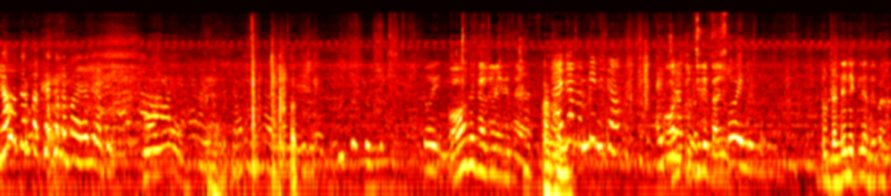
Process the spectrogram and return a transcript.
ਜਾ ਉਧਰ ਪੱਖੇ ਥੱਲੇ ਪਾਇਆ ਜਾ ਕੇ ਆਹ ਹਾਂ ਜੀ। ਮੰਮੀ ਨਹੀਂ ਤਾਂ ਤੂੰ ਡੰਡੇ ਨਿਕਲੇ ਆਂਦੇ ਪੈਣਾ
